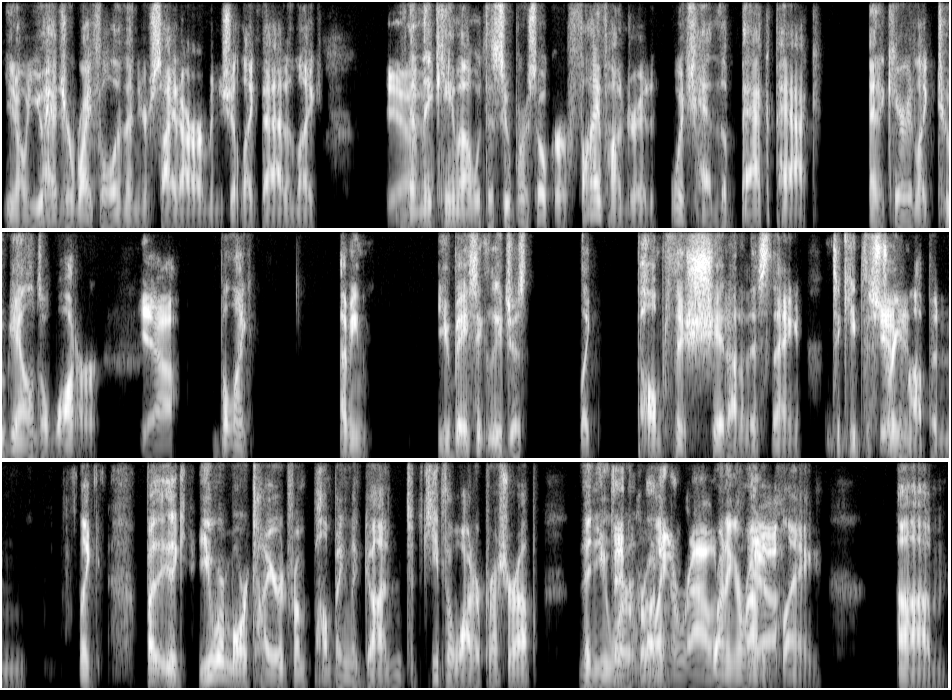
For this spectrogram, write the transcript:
you know you had your rifle and then your sidearm and shit like that and like yeah then they came out with the Super Soaker 500, which had the backpack and it carried like two gallons of water. yeah But like, I mean, you basically just like pumped the shit out of this thing to keep the Yeah, stream up and like, but like you were more tired from pumping the gun to keep the water pressure up than you Than were from like around running around yeah. and playing. Um,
